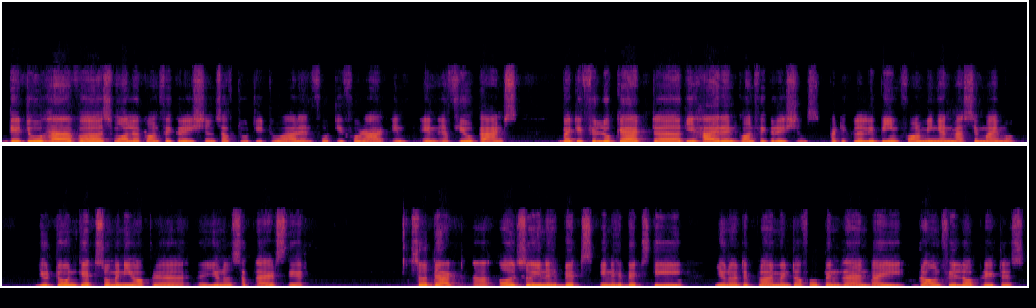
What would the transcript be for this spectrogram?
they do have uh, smaller configurations of 2T2R and 4T4R in, in a few bands. But if you look at uh, the higher end configurations, particularly beamforming and massive MIMO, you don't get so many uh, you know suppliers there. So that uh, also inhibits inhibits the you know deployment of Open RAN by brownfield operators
